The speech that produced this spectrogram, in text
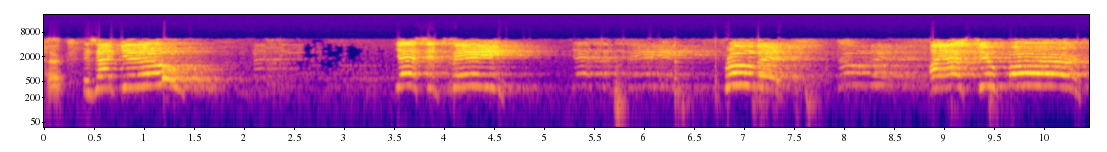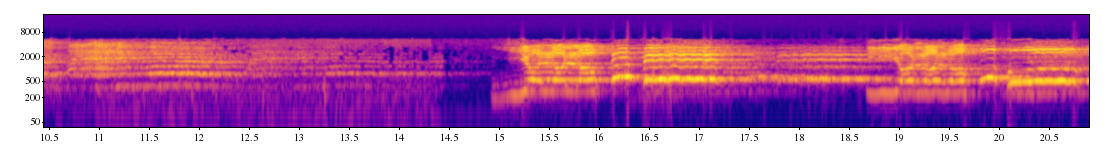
Heck? Is that you? Yes, it's me. Yes, it's me. Prove it. Prove it. I asked you first. I asked you first. Yo lo lo beep beep. Yo lo lo hoo hoo.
